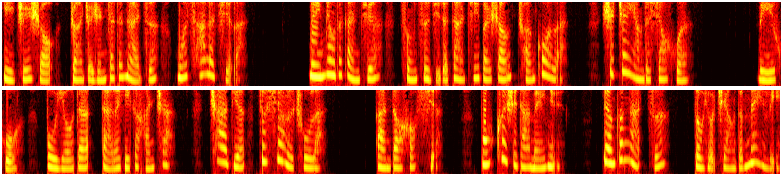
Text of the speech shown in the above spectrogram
一只手抓着人家的奶子摩擦了起来，美妙的感觉从自己的大鸡巴上传过来，是这样的销魂。李虎不由得打了一个寒颤，差点就泄了出来，暗道好险，不愧是大美女，两个奶子都有这样的魅力。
